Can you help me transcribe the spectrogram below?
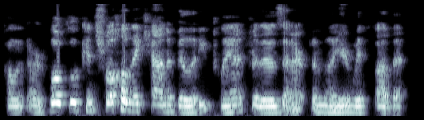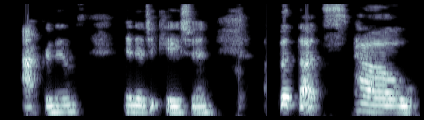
call it our local control and accountability plan for those that aren't familiar with all the acronyms in education. But that's how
